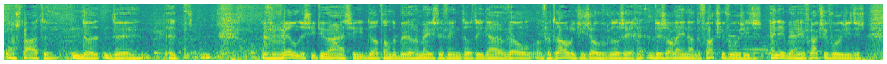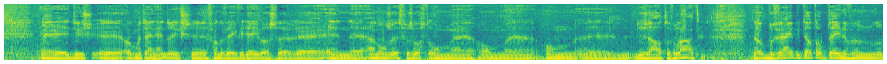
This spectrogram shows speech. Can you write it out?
ontstaat de, de, de, het, de vervelende situatie dat dan de burgemeester vindt dat hij daar wel vertrouwelijk iets over wil zeggen. Dus alleen aan de fractievoorzitters. En ik ben geen fractievoorzitter. Dus ook Martijn Hendricks van de VVD was er. en aan ons werd verzocht om, om, om de zaal te verlaten. Nou begrijp ik dat op de een of andere...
